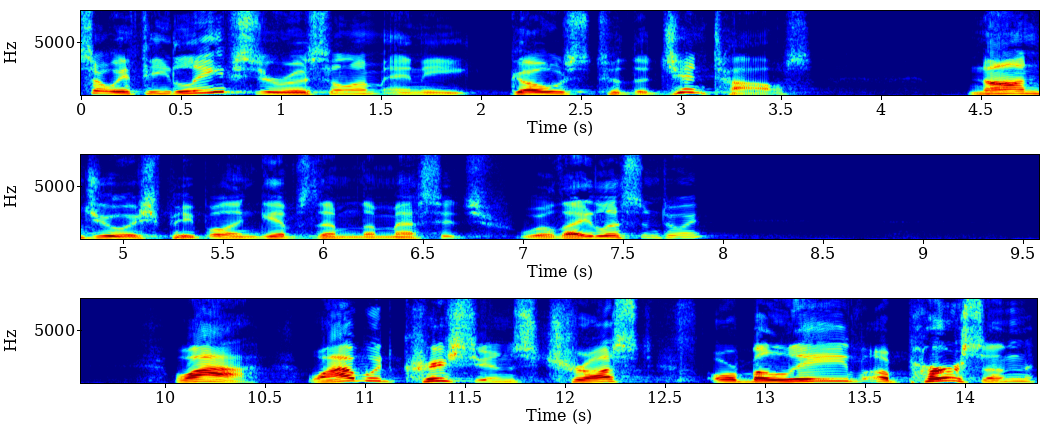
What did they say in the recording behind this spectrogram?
So if he leaves Jerusalem and he goes to the Gentiles, non Jewish people, and gives them the message, will they listen to him? Why? Why would Christians trust or believe a person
